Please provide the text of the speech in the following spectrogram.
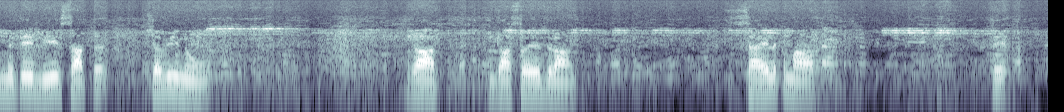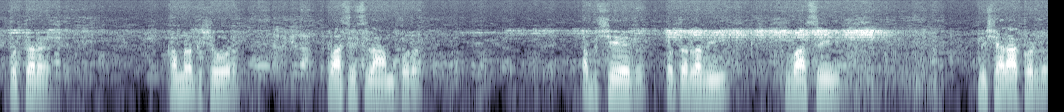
ਮਿਤੀ 27/24 ਨੂੰ ਰਾਤ 10 ਵਜੇ ਦੌਰਾਨ ਸਾਹਿਲ ਕੁਮਾਰ ਤੇ ਪੁੱਤਰ ਕਮਲ ਕਿਸ਼ੋਰ, ਵਾਸੀ ਸਲਾਮਪੁਰ, ਅਭਿਸ਼ੇਕ ਪੁੱਤਰ ਰਵੀ, ਵਾਸੀ ਨਸ਼ਹਿਰਾ ਖੁਰਦ,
